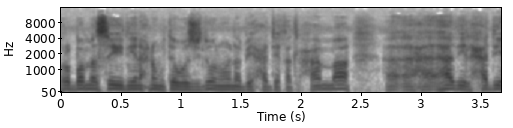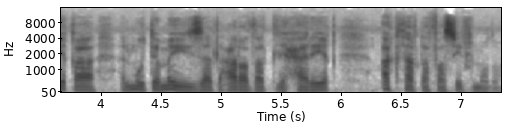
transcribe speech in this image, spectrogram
ربما سيدي نحن متواجدون هنا بحديقة الحامة هذه الحديقة المتميزة تعرضت لحريق. أكثر تفاصيل في الموضوع.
